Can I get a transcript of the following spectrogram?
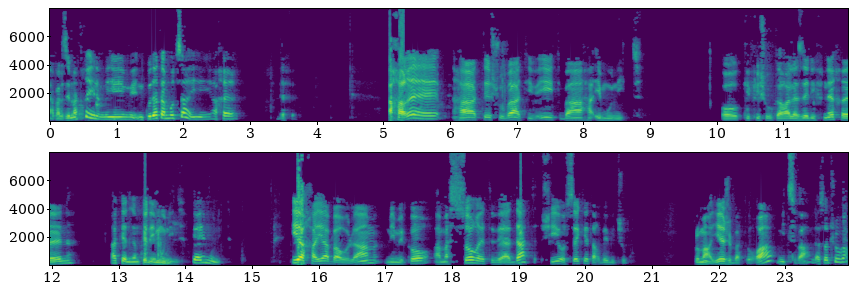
אבל זה מתחיל מנקודת המוצא היא אחרת. יפה. אחרי התשובה הטבעית באה האמונית, או כפי שהוא קרא לזה לפני כן, אה כן, גם כן אמונית. כן, אמונית. היא החיה בעולם ממקור המסורת והדת שהיא עוסקת הרבה בתשובה. כלומר, יש בתורה מצווה לעשות תשובה.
